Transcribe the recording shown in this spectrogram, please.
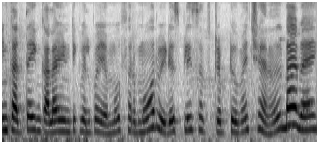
ఇంకంతే ఇంక అలా ఇంటికి వెళ్ళిపోయాము. For more videos please subscribe to my channel bye bye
